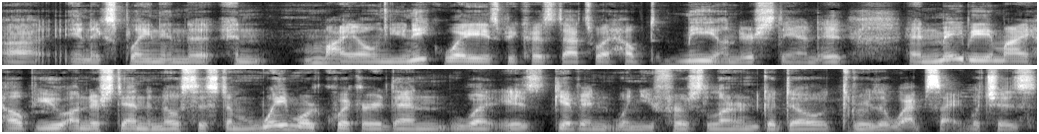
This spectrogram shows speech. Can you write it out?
uh, and explain in the in my own unique way is because that's what helped me understand it. And maybe it might help you understand the node system way more quicker than what is given when you first learn Godot through the website, which is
